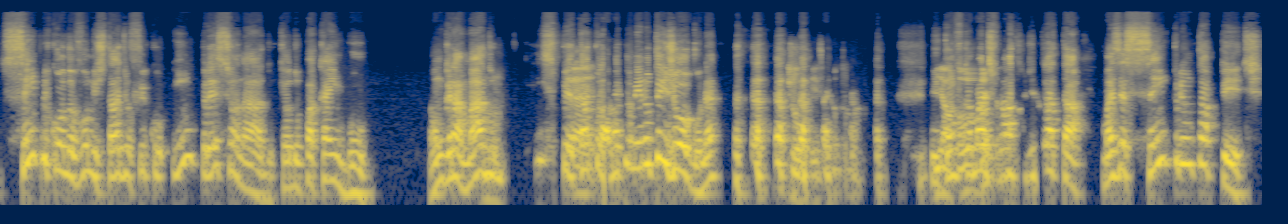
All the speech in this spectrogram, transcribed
sempre, quando eu vou no estádio, eu fico impressionado, que é o do Pacaembu. É um gramado hum. espetacular, é. mas também não tem jogo, né? Jogo, então fica mais fácil de tratar. Mas é sempre um tapete.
